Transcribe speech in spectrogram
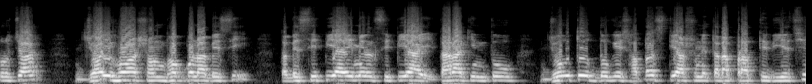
প্রচার, জয় হওয়ার সম্ভাবনা বেশি। তবে সিপিআইএমএল, সিপিআই তারা কিন্তু যৌথ উদ্যোগে সাতাশটি আসনে তারা প্রার্থী দিয়েছে,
